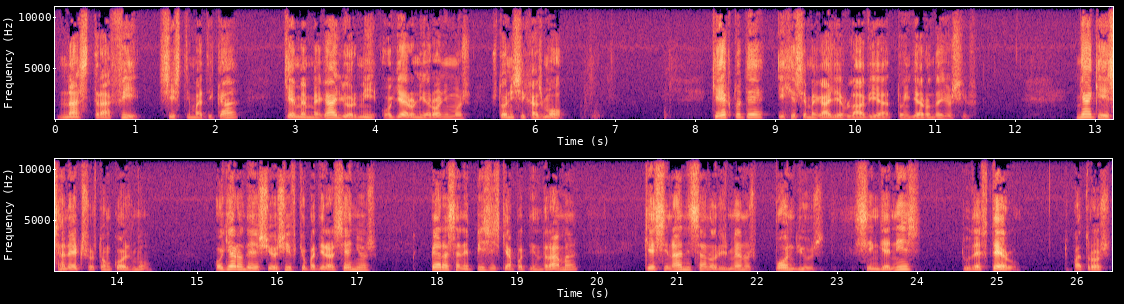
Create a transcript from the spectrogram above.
να στραφεί συστηματικά και με μεγάλη ορμή ο γέρον Ιερώνυμος στον ησυχασμό και έκτοτε είχε σε μεγάλη ευλάβεια τον γέροντα Ιωσήφ. Μια και ήσαν έξω στον κόσμο, ο γέροντας Ιωσήφ και ο πατήρ Αρσένιος πέρασαν επίσης και από την δράμα και συνάντησαν ορισμένους πόντιους συγγενείς του Δευτέρου, του πατρός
